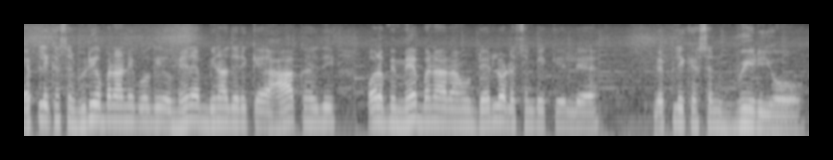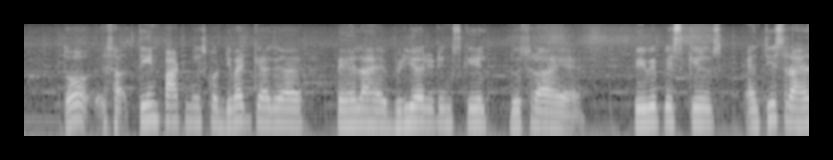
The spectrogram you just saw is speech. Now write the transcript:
एप्लीकेशन वीडियो बनानी पड़ेगी मैंने बिना देरी के हाँ कह दी। और अभी मैं बना रहा हूँ डेडलॉड एस के लिए एप्लीकेशन वीडियो तो तीन पार्ट में इसको डिवाइड किया गया है। पहला है वीडियो एडिटिंग स्किल दूसरा है पीवीपी स्किल्स एंड तीसरा है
